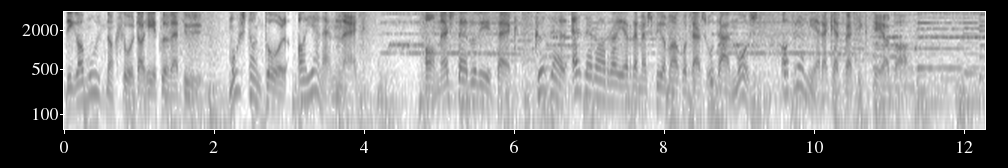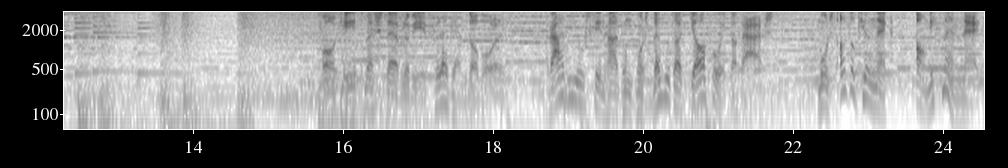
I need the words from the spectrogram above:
Eddig a múltnak szólt a hétlövetű, mostantól a jelennek. A mesterlövészek közel ezer arra érdemes filmalkotás után most a premiereket veszik célba. A hét mesterlövész legenda volt. Rádiós színházunk most bemutatja a folytatást. Most azok jönnek, amik mennek.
